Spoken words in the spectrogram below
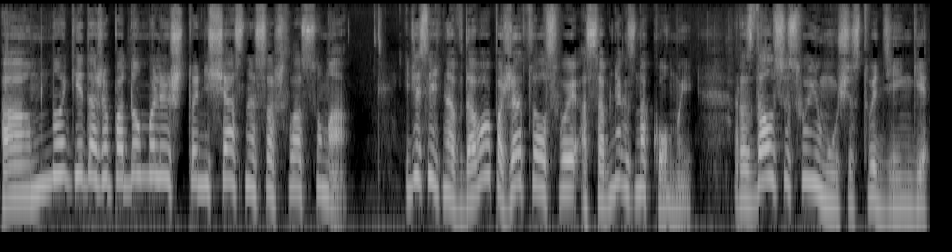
А многие даже подумали, что несчастная сошла с ума. И действительно, вдова пожертвовала свой особняк знакомый, раздала все свое имущество, деньги,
